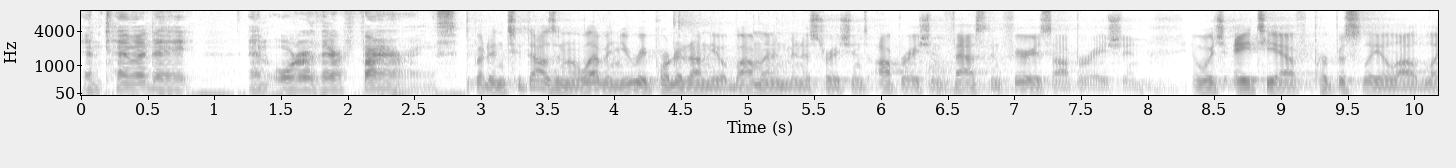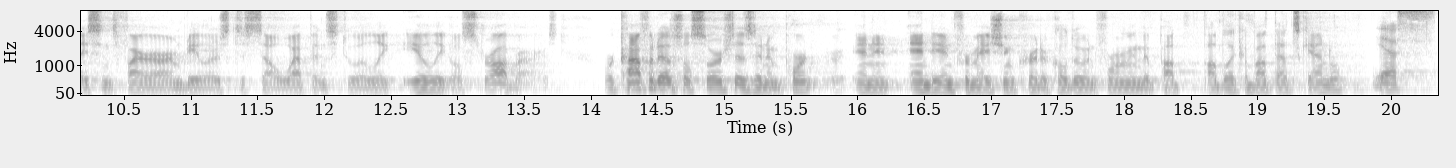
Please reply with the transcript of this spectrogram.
intimidate and order their firings. But in 2011, you reported on the Obama administration's Operation Fast and Furious operation in which ATF purposely allowed licensed firearm dealers to sell weapons to illegal straw buyers. Were confidential sources and, important, and, and information critical to informing the pub public about that scandal? Yes.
